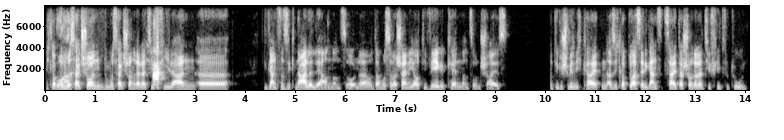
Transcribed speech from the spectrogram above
Ich glaube, du musst halt schon, du musst halt schon relativ viel an äh, die ganzen Signale lernen und so, ne? Und da musst du wahrscheinlich auch die Wege kennen und so ein Scheiß. Und die Geschwindigkeiten. Also ich glaube, du hast ja die ganze Zeit da schon relativ viel zu tun.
